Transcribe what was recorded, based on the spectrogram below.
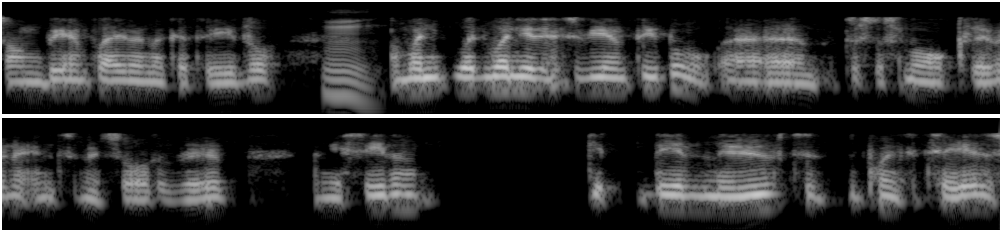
song being played in a cathedral. Hmm. And when when, when you're interviewing people, um, just a small crew in an intimate sort of room, and you see them get, being moved to the point of tears,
